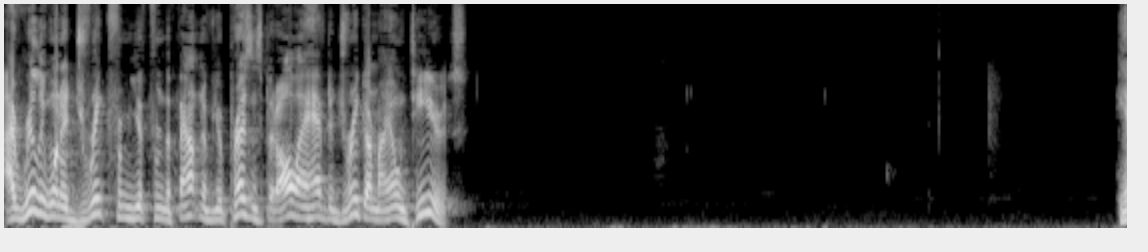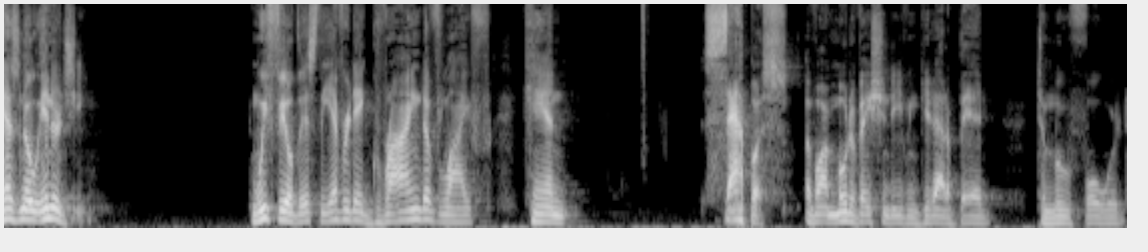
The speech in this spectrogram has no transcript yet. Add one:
I really want to drink from you, from the fountain of your presence, but all I have to drink are my own tears. He has no energy. And we feel this the everyday grind of life can sap us of our motivation to even get out of bed, to move forward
